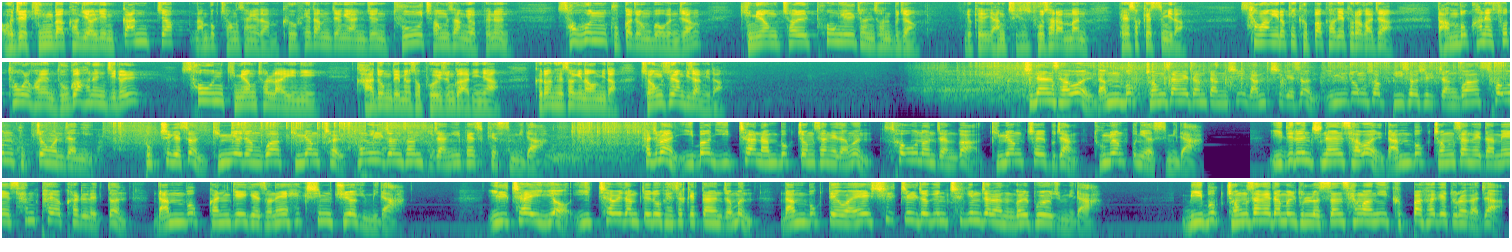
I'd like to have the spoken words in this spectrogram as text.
어제 긴박하게 열린 깜짝 남북 정상회담 그 회담장에 앉은 두 정상 옆에는 서훈 국가정보원장, 김영철 통일전선부장 이렇게 양측에서 두 사람만 배석했습니다. 상황이 이렇게 급박하게 돌아가자 남북 간의 소통을 과연 누가 하는지를 서훈 김영철 라인이 가동되면서 보여준 거 아니냐 그런 해석이 나옵니다. 정수영 기자입니다. 지난 4월 남북 정상회담 당시 남측에선 임종석 비서실장과 서훈 국정원장이 북측에선 김여정과 김영철 통일전선 부장이 배석했습니다. 하지만 이번 2차 남북 정상회담은 서훈 원장과 김영철 부장 2명뿐이었습니다. 이들은 지난 4월 남북 정상회담의 산파 역할을 했던 남북 관계 개선의 핵심 주역입니다. 1차에 이어 2차 회담 때도 배석했다는 점은 남북 대화의 실질적인 책임자라는 걸 보여줍니다. 미북 정상회담을 둘러싼 상황이 급박하게 돌아가자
